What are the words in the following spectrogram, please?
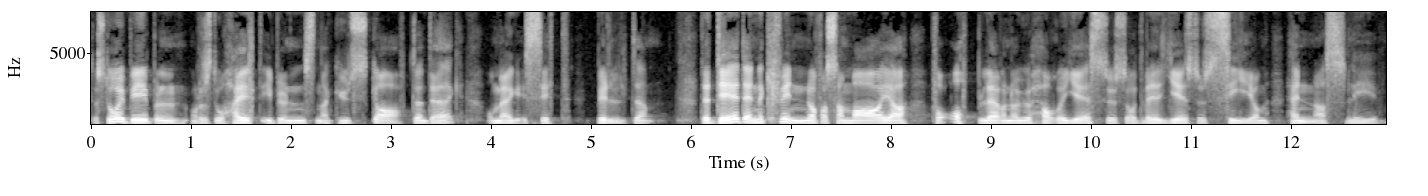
Det står i Bibelen, og det står helt i begynnelsen, at Gud skapte deg og meg i sitt bilde. Det er det denne kvinnen fra Samaria får oppleve når hun hører Jesus, og det Jesus sier om hennes liv.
